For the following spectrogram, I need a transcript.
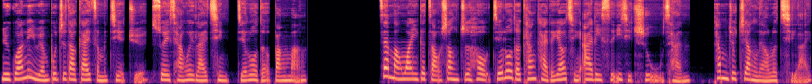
女管理员不知道该怎么解决，所以才会来请杰洛德帮忙。在忙完一个早上之后，杰洛德慷慨地邀请爱丽丝一起吃午餐。他们就这样聊了起来。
